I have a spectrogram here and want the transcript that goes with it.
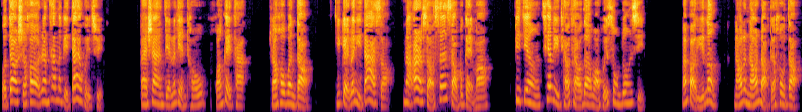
我到时候让他们给带回去。白善点了点头，还给他，然后问道：“你给了你大嫂，那二嫂、三嫂不给吗？毕竟千里迢迢的往回送东西。”满宝一愣，挠了挠脑袋后道：“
